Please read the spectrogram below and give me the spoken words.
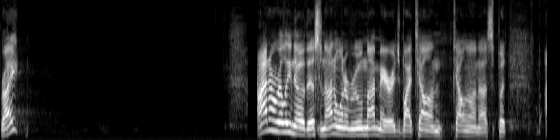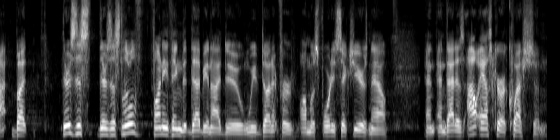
right? I don't really know this, and I don't want to ruin my marriage by telling telling on us, but but there's this there's this little funny thing that Debbie and I do. We've done it for almost 46 years now, and, and that is I'll ask her a question.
